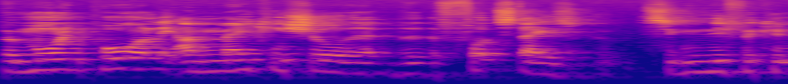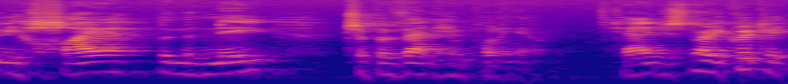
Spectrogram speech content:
but more importantly, I'm making sure that the, the foot stays significantly higher than the knee to prevent him pulling out. Okay, just very quickly.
